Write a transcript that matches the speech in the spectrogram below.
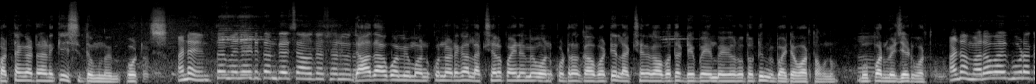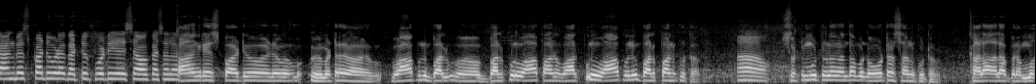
పట్టం కట్టడానికి సిద్ధం ఓటర్స్. అంటే ఎంత మెజారిటీతో గెలిచే అవకాశాలు మేము అనుకున్నట్టుగా లక్షల పైన మేము అనుకుంటున్నాం కాబట్టి లక్షలు కాకపోతే డెబ్బై ఎనభై వేల తోటి మేము బయట పడతా ఉన్నాం. ముప్పై మెజార్టీ పడుతున్నాం అంటే మరోవైపు కూడా కాంగ్రెస్ పార్టీ కూడా గట్టి పోటీ చేసే అవకాశాలు కాంగ్రెస్ పార్టీ ఏమంటారు వాపును బల్ బల్పును వాపాను వాల్పును వాపును బల్పు అనుకుంటారు. ఆ, చుట్టుముట్టునంతా మన ఓటర్స్ అనుకుంటారు. కళాల బ్రహ్మ.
